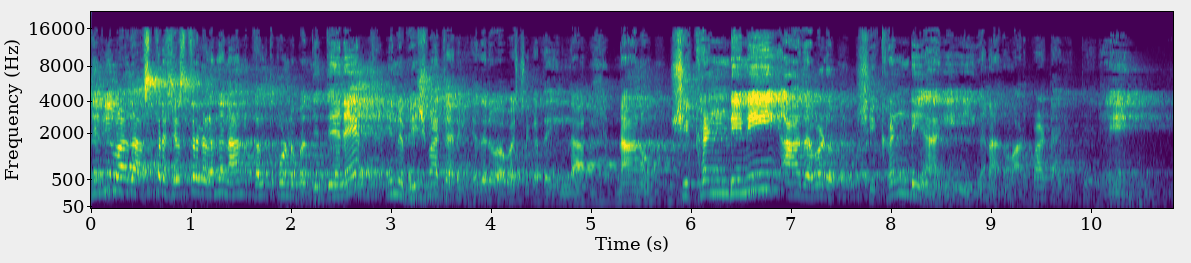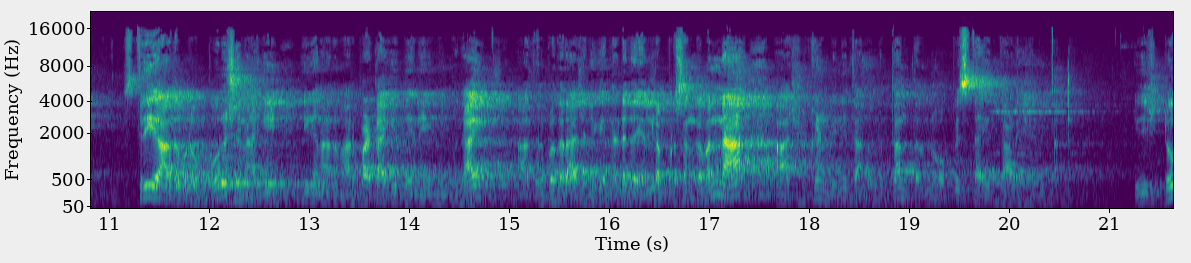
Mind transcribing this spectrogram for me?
ದಿವ್ಯವಾದ ಅಸ್ತ್ರಶಸ್ತ್ರಗಳನ್ನು ನಾನು ಕಲ್ತುಕೊಂಡು ಬಂದಿದ್ದೇನೆ. ಇನ್ನು ಭೀಷ್ಮಾಚಾರ್ಯಕ್ಕೆ ಹೆದರುವ ಅವಶ್ಯಕತೆ ಇಲ್ಲ. ನಾನು ಶಿಖಂಡಿನಿ ಆದವಳು. ಶಿಖಂಡಿಯಾಗಿ ಈಗ ನಾನು ಮಾರ್ಪಾಟಾಗಿದ್ದೇನೆ. ಸ್ತ್ರೀ ಆದವಳು ಪುರುಷನಾಗಿ ಈಗ ನಾನು ಮಾರ್ಪಾಟಾಗಿದ್ದೇನೆ ಎಂಬುದಾಗಿ ಆ ದೃಪದ ರಾಜನಿಗೆ ನಡೆದ ಎಲ್ಲ ಪ್ರಸಂಗವನ್ನು ಆ ಶಿಖಂಡಿನಿ ತಾನು ವೃತ್ತಾಂತವನ್ನು ಒಪ್ಪಿಸ್ತಾ ಇದ್ದಾಳೆ ಅಂತ. ಇದಿಷ್ಟು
